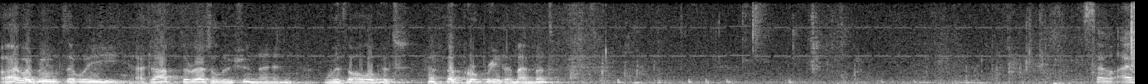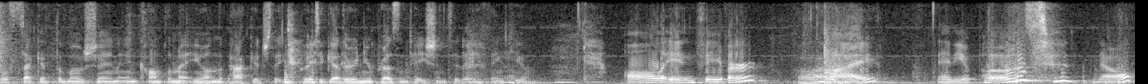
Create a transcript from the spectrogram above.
I would move that we adopt the resolution and with all of its appropriate amendments. So I will second the motion and compliment you on the package that you put together in your presentation today. Thank you. All in favor? Aye. Any opposed? No.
